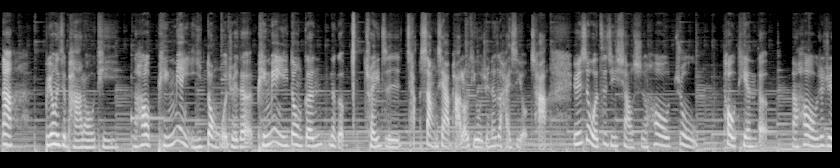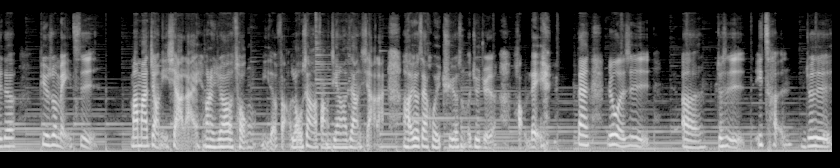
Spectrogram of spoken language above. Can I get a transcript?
那。不用一直爬楼梯，然后平面移动，我觉得平面移动跟那个垂直上下爬楼梯，我觉得那个还是有差。因为是我自己小时候住透天的，然后我就觉得，譬如说每一次妈妈叫你下来，然后你就要从你的房楼上的房间要这样下来，然后又再回去，又什么就觉得好累。但如果是呃，就是一层，你就是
